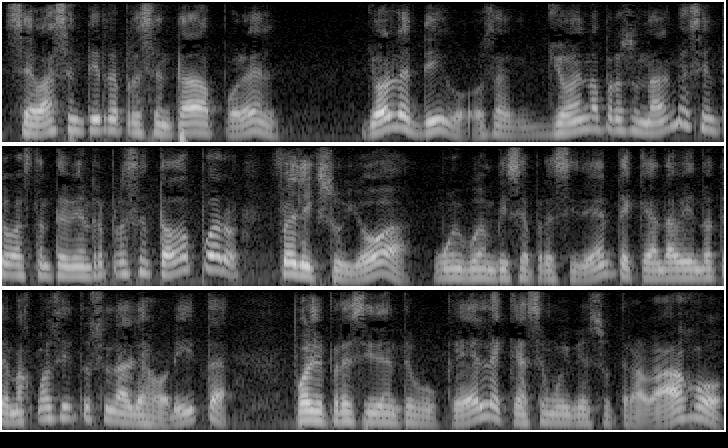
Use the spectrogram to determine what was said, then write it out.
se va a sentir representada por él? Yo les digo, o sea, yo en lo personal me siento bastante bien representado por Félix Ulloa, muy buen vicepresidente que anda viendo temas constitucionales ahorita, por el presidente Bukele que hace muy bien su trabajo,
